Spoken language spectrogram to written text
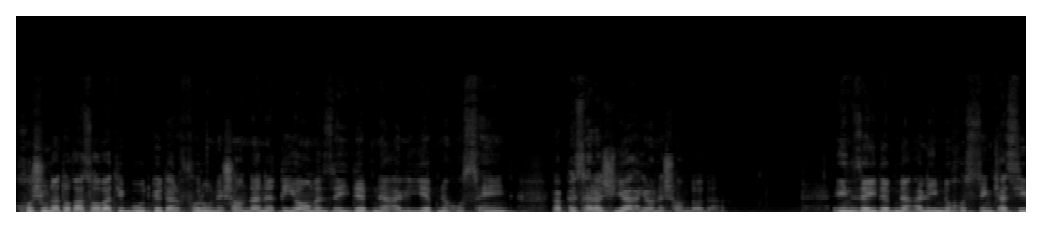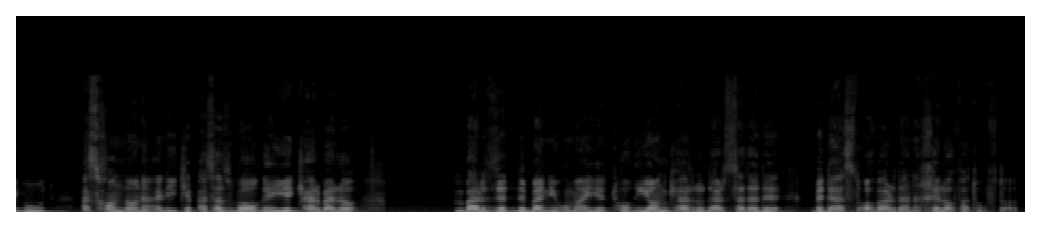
خشونت و قصاوتی بود که در فرو نشاندن قیام زید ابن علی ابن حسین و پسرش یحیی نشان دادند. این زید ابن علی نخستین کسی بود از خاندان علی که پس از واقعی کربلا بر ضد بنی امیه تقیان کرد و در صدد به دست آوردن خلافت افتاد.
